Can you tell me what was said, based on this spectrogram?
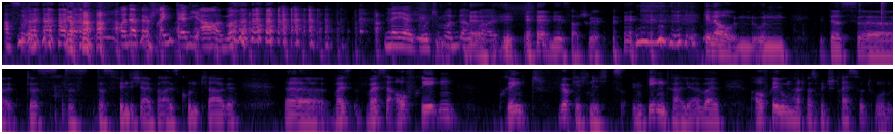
Ach so, und, da verschränkt er die Arme. naja, gut. Wundervoll. nee, es war schön. genau, und, und das, äh, das, das, das finde ich einfach als Grundlage. Äh, weißt, weißt du, Aufregen bringt wirklich nichts. Im Gegenteil, ja, weil Aufregung hat was mit Stress zu tun.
